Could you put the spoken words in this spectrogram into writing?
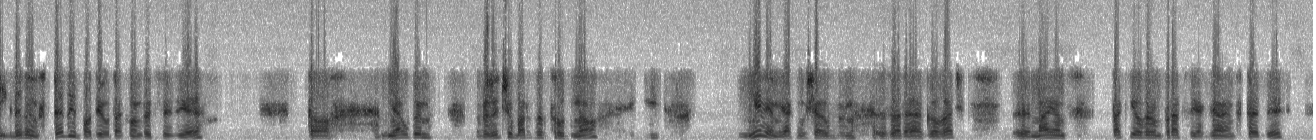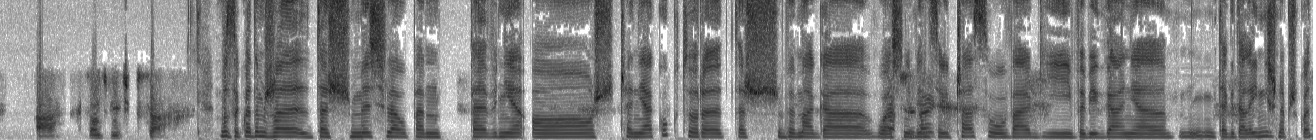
I gdybym wtedy podjął taką decyzję, to miałbym w życiu bardzo trudno i nie wiem, jak musiałbym zareagować, mając taki ogrom pracy, jak miałem wtedy, a chcąc mieć psa. Bo zakładam, że też myślał pan pewnie o szczeniaku, który też wymaga właśnie Znaczy, więcej czasu, uwagi, wybiegania i tak dalej, niż na przykład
